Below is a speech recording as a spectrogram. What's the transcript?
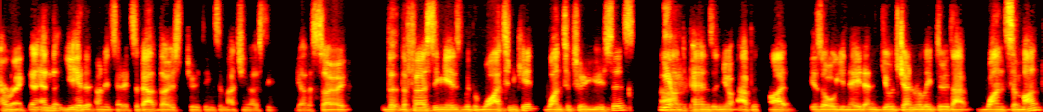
Correct and, and you hit it on its head it's about those two things and matching those together. So the, the first thing is with the whitening kit one to two uses Yep. Um, depends on your appetite is all you need, and you'll generally do that once a month.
